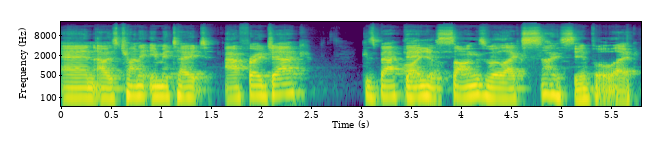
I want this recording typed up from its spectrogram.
and I was trying to imitate Afrojack because back then oh, yeah. his songs were like so simple, like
